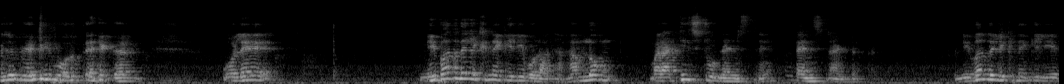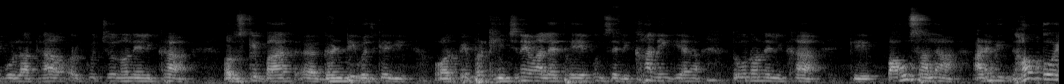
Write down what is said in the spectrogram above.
मुझे बेबी बोलते हैं घर बोले, निबंध लिखने के लिए बोला था। हम लोग मराठी स्टूडेंट्स थे टेंथ स्टैंडर्ड तक। निबंध लिखने के लिए बोला था और कुछ उन्होंने लिखा और उसके बाद घंटी बज गई और पेपर खींचने वाले थे, उनसे लिखा नहीं गया। तो उन्होंने लिखा कि पाऊस आला आणि मी धावतोय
